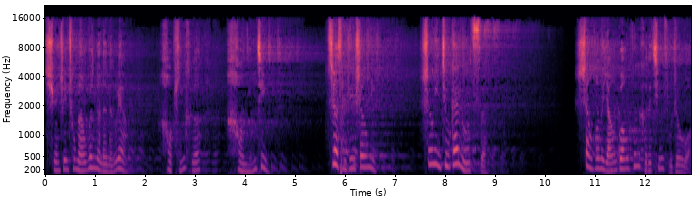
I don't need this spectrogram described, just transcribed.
全身充满温暖的能量，好平和，好宁静。这才是生命，生命就该如此。上方的阳光温和的轻抚着我，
